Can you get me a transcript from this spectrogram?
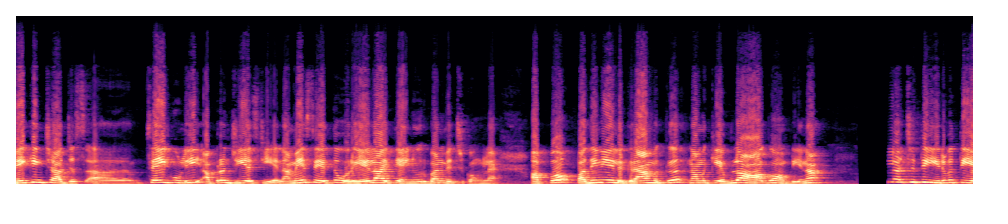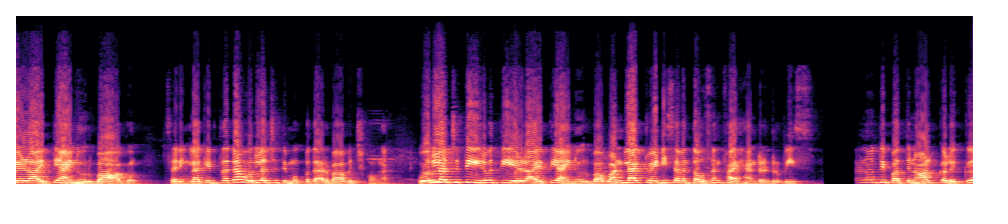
மேக்கிங் சார்ஜஸ் செய்கூலி அப்புறம் ஜிஎஸ்டி எல்லாமே சேர்த்து ஒரு ஏழாயிரத்தி ஐநூறுபான்னு வச்சுக்கோங்களேன். அப்போ பதினேழு கிராமுக்கு நமக்கு எவ்வளோ ஆகும் அப்படின்னா ஒரு லட்சத்தி இருபத்தி ஏழாயிரத்தி ஐநூறுரூபா ஆகும். சரிங்களா? கிட்டத்தட்ட ஒரு லட்சத்தி முப்பதாயிரம் ரூபாய் வச்சுக்கோங்க. ஒரு லட்சத்தி இருபத்தி ஏழாயிரத்தி ஐநூறு ரூபாய். One lakh twenty seven thousand five hundred rupees இரநூத்தி பத்து நாட்களுக்கு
